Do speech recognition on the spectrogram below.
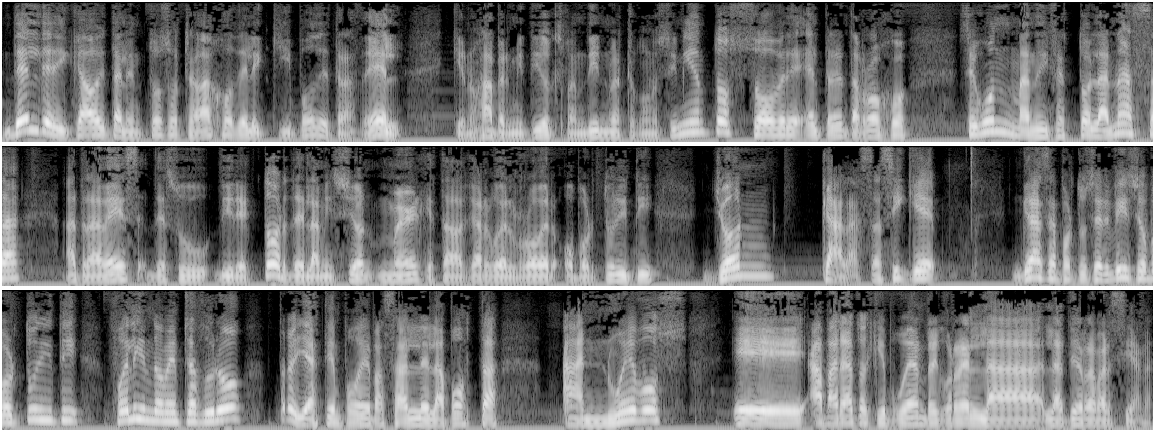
del dedicado y talentoso trabajo del equipo detrás de él, que nos ha permitido expandir nuestro conocimiento sobre el planeta rojo, según manifestó la NASA a través de su director de la misión MER, que estaba a cargo del rover Opportunity, John Callas. Así que, gracias por tu servicio, Opportunity. Fue lindo mientras duró, pero ya es tiempo de pasarle la posta a nuevos eh, aparatos que puedan recorrer la, la Tierra marciana.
